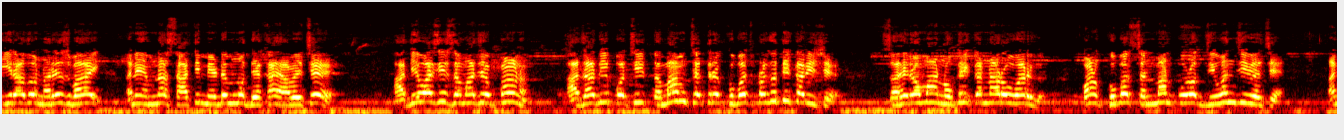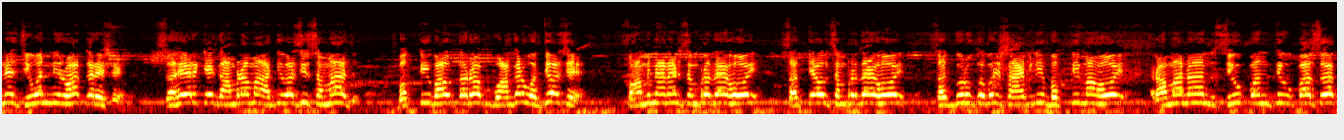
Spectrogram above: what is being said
ઈરાદો નરેશભાઈ અને એમના સાથી મેડમનો દેખાઈ આવે છે. આદિવાસી સમાજે પણ આઝાદી પછી તમામ ક્ષેત્રે ખૂબ જ પ્રગતિ કરી છે. શહેરોમાં નોકરી કરનારો વર્ગ પણ ખૂબ જ સન્માનપૂર્વક જીવન જીવે છે અને જીવન નિર્વાહ કરે છે. શહેર કે ગામડામાં આદિવાસી સમાજ ભક્તિભાવ તરફ આગળ વધ્યો છે. સ્વામિનારાયણ સંપ્રદાય હોય સત્યાવલ સંપ્રદાય હોય, સદગુરુ કબીર સાહેબની ભક્તિમાં હોય, રામાનંદ, શિવપંથી ઉપાસક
